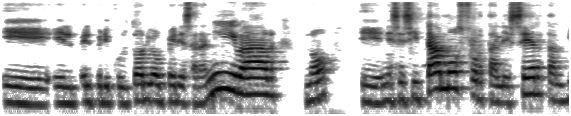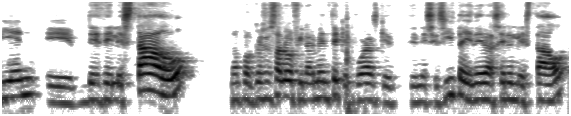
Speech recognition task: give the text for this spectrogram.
eh, el, el, pericultorio Pérez Araníbar, ¿no? Eh, necesitamos fortalecer también desde el Estado, porque eso es algo finalmente que, puedas, que necesita y debe hacer el Estado,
